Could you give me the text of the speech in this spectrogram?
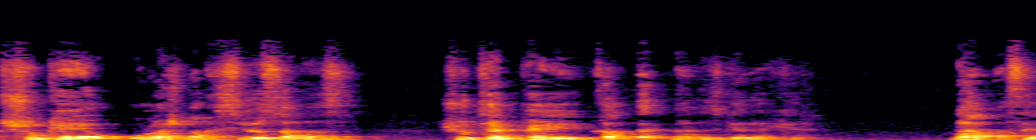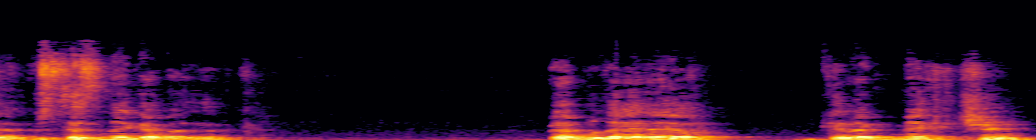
Şu köye ulaşmak istiyorsanız şu tepeyi katletmeniz gerekir. Ne yapmasın? Üstesine gelmeniz gerekir. Ben bu daireye gelebilmek için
